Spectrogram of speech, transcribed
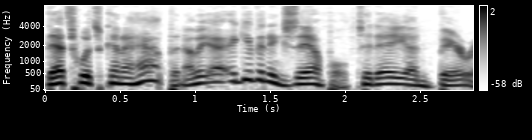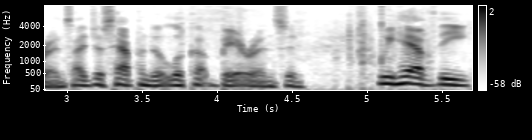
that's what's going to happen. I mean, I give an example. Today on Barron's, I just happened to look up Barron's, and we have the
